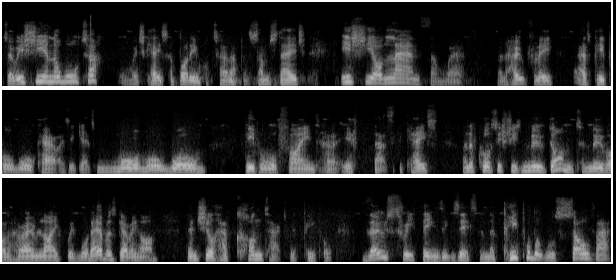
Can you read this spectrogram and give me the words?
So, is she in the water? In which case, her body will turn up at some stage. Is she on land somewhere? And hopefully, as people walk out, as it gets more and more warm, people will find her if that's the case. And of course, if she's moved on to move on her own life with whatever's going on, then she'll have contact with people. Those three things exist, and the people that will solve that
